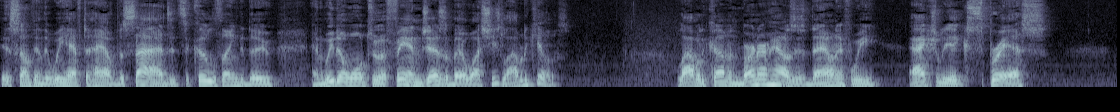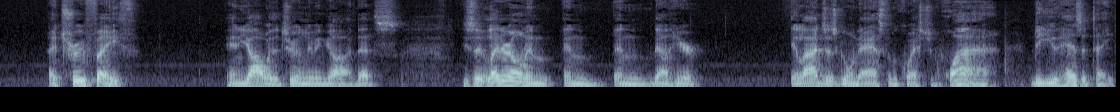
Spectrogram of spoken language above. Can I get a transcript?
is something that we have to have. Besides, it's a cool thing to do, and we don't want to offend Jezebel while she's liable to kill us. Liable to come and burn our houses down if we actually express a true faith in Yahweh, the true and living God. That's you see later on in in in down here, Elijah's going to ask them a question. Why do you hesitate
